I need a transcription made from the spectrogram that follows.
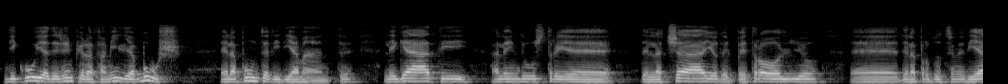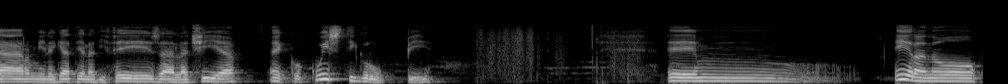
di cui ad esempio la famiglia Bush è la punta di diamante, legati alle industrie dell'acciaio, del petrolio, eh, della produzione di armi, legati alla difesa, alla CIA. Ecco, questi gruppi ehm, erano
